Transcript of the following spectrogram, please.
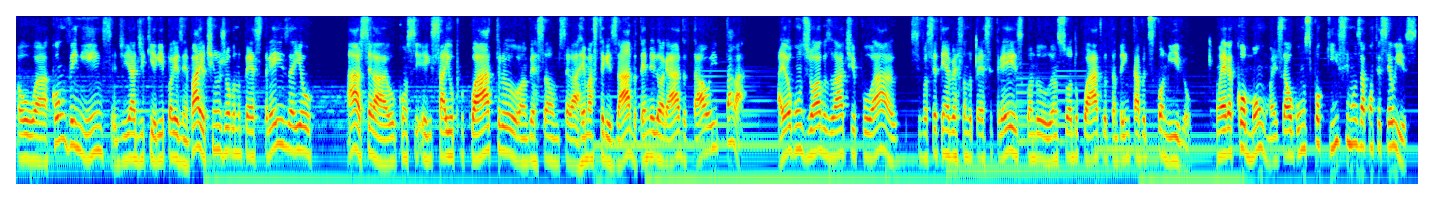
ou a conveniência de adquirir, por exemplo, ah, eu tinha um jogo no PS3, aí eu, ah, sei lá, eu consegui, ele saiu pro 4, uma versão, sei lá, remasterizada, até melhorada e tal, e tá lá. Aí alguns jogos lá, tipo, ah, se você tem a versão do PS3, quando lançou a do 4 também estava disponível. Não era comum, mas alguns pouquíssimos aconteceu isso.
